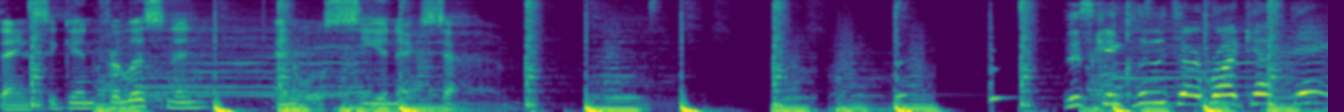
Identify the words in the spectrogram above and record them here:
Thanks again for listening, and we'll see you next time. This concludes our broadcast day.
